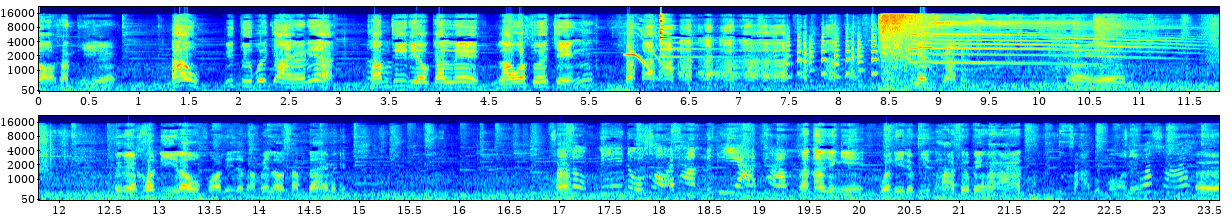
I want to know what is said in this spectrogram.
ตอบทันทีเลย เอ้า นี่ตือป้วยไก่นะเนี่ยทำที่เดียวกันเลย เราอะสวยเจ๋ง เล่นกันแหมเป็นไงข้อดีเราพอที่จะทำให้เราทำได้ไหมสรุปนี่หนูขอทำหรือพี่อยากทำงั้นเอาอย่างนี้ วันนี้เดี๋ยวพี่พาเธอไปหาปรึกษาคุณหมอจเลริยงว่าคะ เออ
